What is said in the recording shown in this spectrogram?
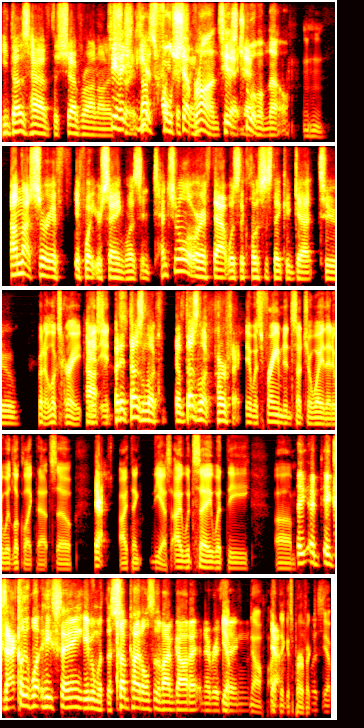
He does have the chevron on his See, he shirt. has, It's he has full chevrons. He has Yeah, two yeah. of them though. hmm I'm not sure if if what you're saying was intentional or if that was the closest they could get to But it looks great. It, it, but it does look it does look perfect. it was framed in such a way that it would look like that. So Yeah. I think yes, I would say with the um, exactly what he's saying, even with the subtitles that I've got it and everything. no, I Yeah, think it's perfect. was- Yep.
